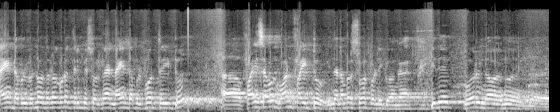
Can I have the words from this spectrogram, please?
நைன் டபுள் இன்னொரு தடவை கூட திருப்பி சொல்கிறேன் nine double four three two five seven one five two இந்த நம்பர் ஸ்டோர் பண்ணிக்கோங்க. இது ஒரு நோ- நோ-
